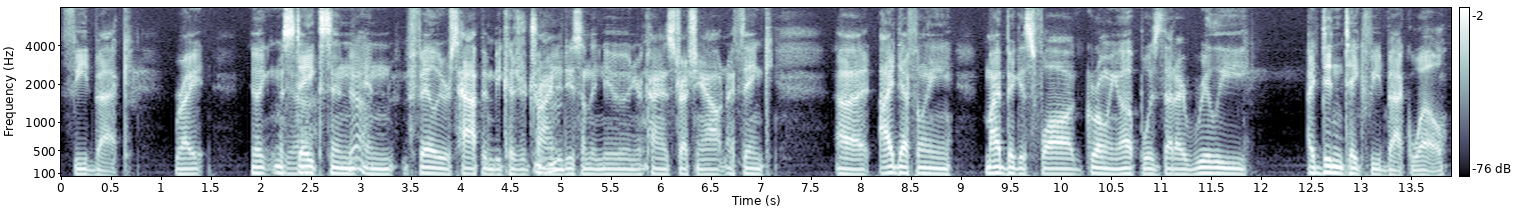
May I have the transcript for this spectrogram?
feedback, right? Like mistakes and, Yeah. and failures happen because you're trying to Mhm. do something new and you're kind of stretching out. And I think uh, I definitely my biggest flaw growing up was that I really I didn't take feedback well.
